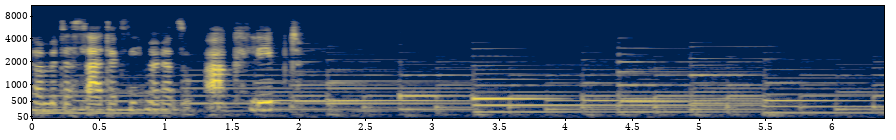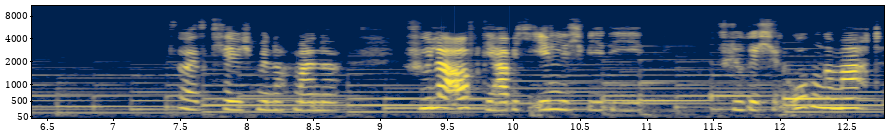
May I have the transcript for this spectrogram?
damit das Latex nicht mehr ganz so arg klebt. So, jetzt klebe ich mir noch meine Fühler auf. Die habe ich ähnlich wie die Flügelchen oben gemacht.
